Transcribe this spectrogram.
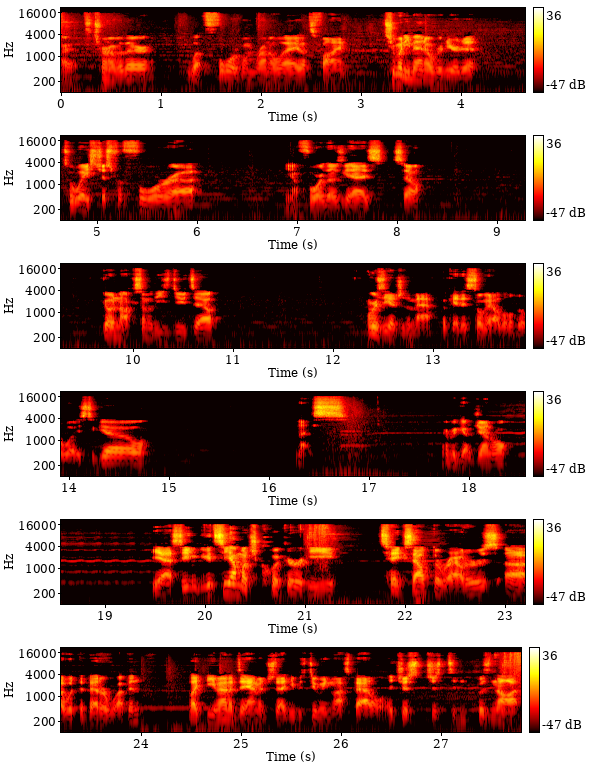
All right, let's turn over there. Let four of them run away. That's fine. Too many men over here to to waste just for four, uh, you know, four of those guys. So go knock some of these dudes out. Where's the edge of the map? Okay, they still got a little bit of ways to go. Nice. There we go, General. Yeah, so you, you can see how much quicker he takes out the routers uh, with the better weapon. Like the amount of damage that he was doing last battle, it just just didn't, was not.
